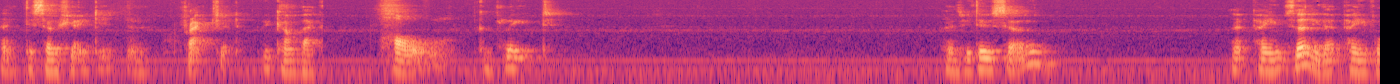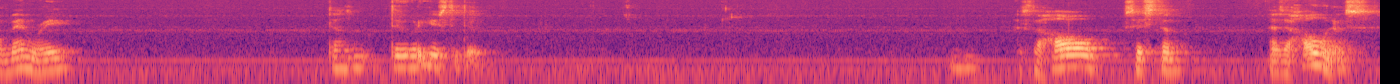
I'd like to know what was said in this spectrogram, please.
and dissociated and fractured. We come back whole, complete. As we do so, that pain, certainly that painful memory, doesn't do what it used to do. As the whole system as a wholeness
